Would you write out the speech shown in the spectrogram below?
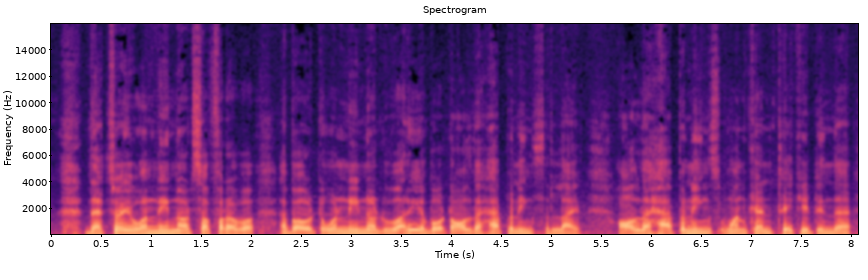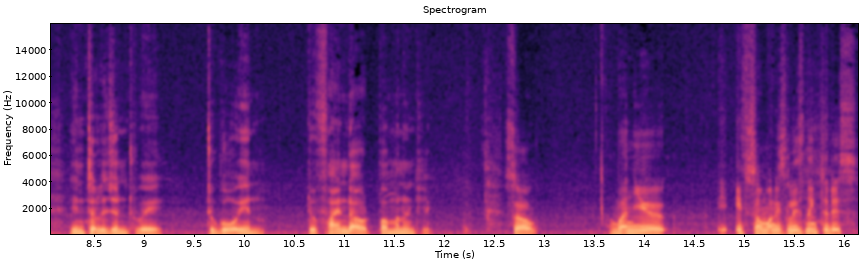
That's why one need not suffer about, about, one need not worry about all the happenings in life. All the happenings, one can take it in the intelligent way to go in, to find out permanently. So, when you, if someone is listening to this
